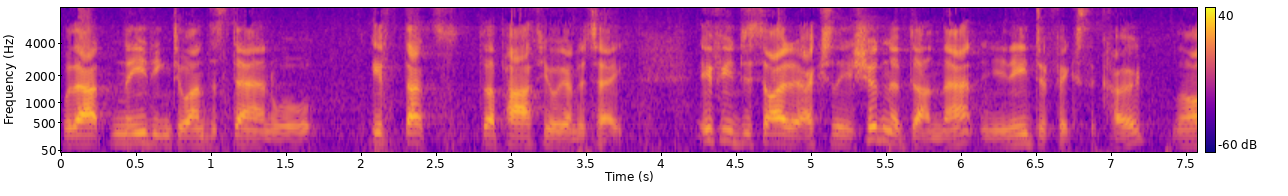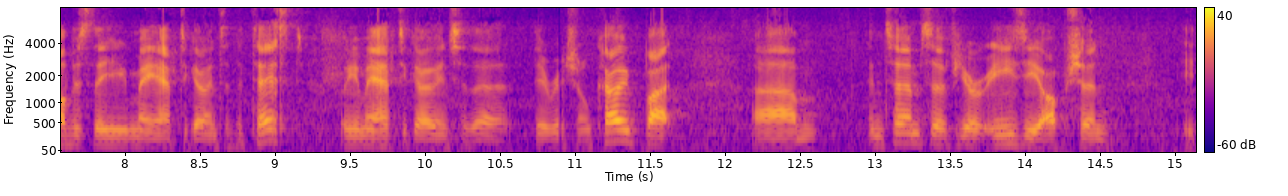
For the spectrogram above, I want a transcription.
without needing to understand, well, if that's the path you're going to take. If you decided actually you shouldn't have done that and you need to fix the code, well, obviously you may have to go into the test or you may have to go into the, the original code, but um, in terms of your easy option, it,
